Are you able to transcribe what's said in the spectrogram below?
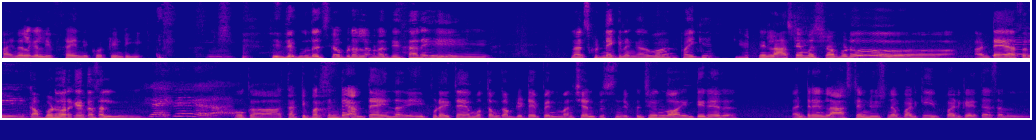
ఫైనల్గా లిఫ్ట్ అయింది కొట్టింటికి. ఇంతకు ముందు వచ్చినప్పుడల్లా ప్రతిసారి నడుచుకుంటూ ఎక్కినాం కదమ్మా పైకి? నేను లాస్ట్ టైం వచ్చినప్పుడు అంటే అసలు కబ్బడి వరకు అయితే అసలు ఒక థర్టీ పర్సెంట్ అంతే అయింది. అది ఇప్పుడైతే మొత్తం కంప్లీట్ అయిపోయింది. మంచి అనిపిస్తుంది. మంచిగా ఇంటీరియర్. అంటే నేను లాస్ట్ టైం చూసినప్పటికీ ఇప్పటికైతే అసలు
